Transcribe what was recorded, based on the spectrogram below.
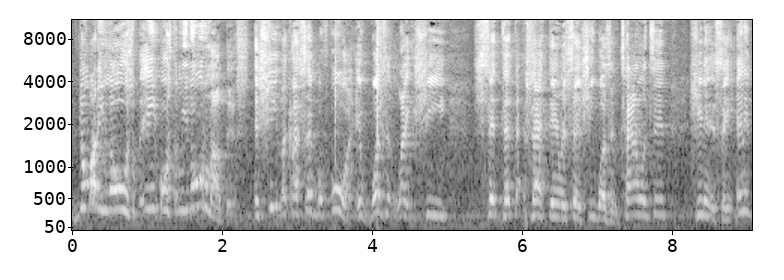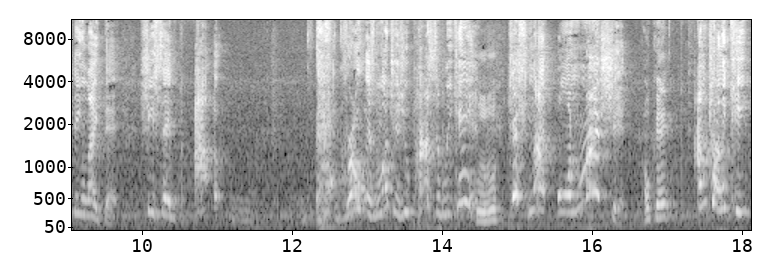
Nobody knows. Ain't supposed to be knowing about this. And she, like I said before, it wasn't like she sat, that, sat there and said she wasn't talented. She didn't say anything like that. She said, I, uh, "Grow as much as you possibly can, Mm-hmm. just not on my shit." Okay. I'm trying to keep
